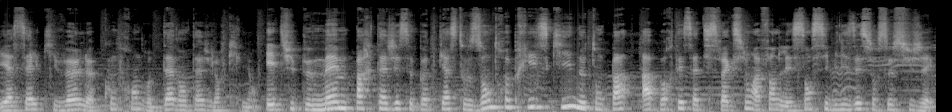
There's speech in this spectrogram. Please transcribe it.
et à celles qui veulent comprendre davantage leurs clients. Et tu peux même partager ce podcast aux entreprises qui ne t'ont pas apporté satisfaction afin de les sensibiliser sur ce sujet.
